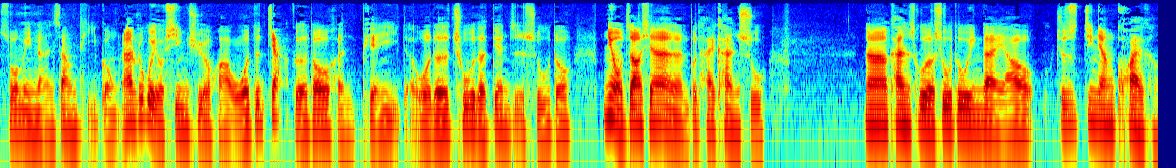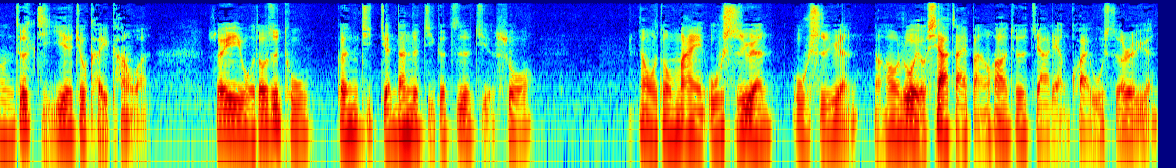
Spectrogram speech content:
说明栏上提供。那如果有兴趣的话，我的价格都很便宜的，我的出的电子书都，因为我知道现在人不太看书，那看书的速度应该也要就是尽量快，可能就几页就可以看完，所以我都是图。跟简单的几个字的解说，那我都卖五十元，五十元。然后如果有下载版的话，就是加两块，五十二元。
